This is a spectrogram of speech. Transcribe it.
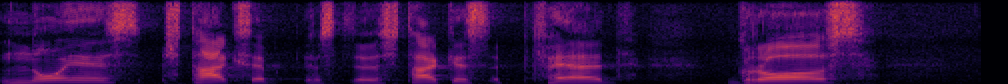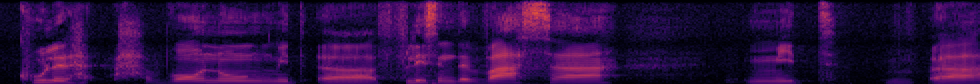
neues, starkes, äh, starkes Pferd, groß, coole Wohnung mit äh, fließendem Wasser, mit äh,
